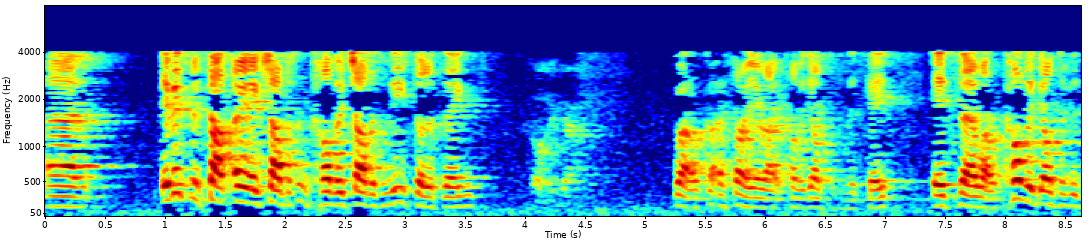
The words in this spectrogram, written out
Uh, if it's been some Oneg Shabbos and Kovod Shabbos and these sort of things, well, sorry, you're right, Kovod Yom in this case. It's, uh, well, Kovod Yom is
